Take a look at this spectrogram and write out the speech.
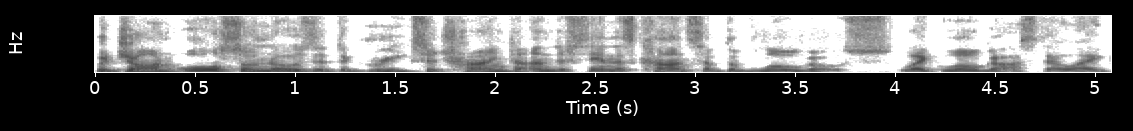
But John also knows that the Greeks are trying to understand this concept of logos, like logos. They're like,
